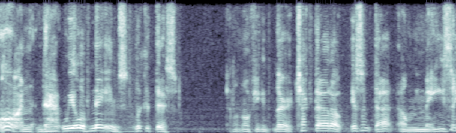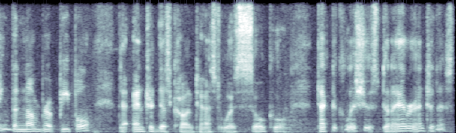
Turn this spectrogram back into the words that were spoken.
on that wheel of names? Look at this. I don't know if you can, there, check that out. Isn't that amazing? The number of people that entered this contest was so cool. Technical issues, did I ever enter this?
